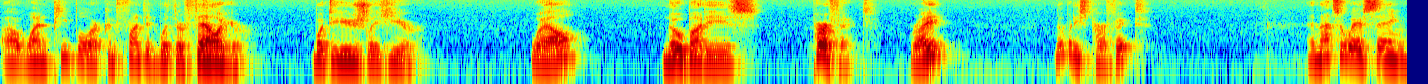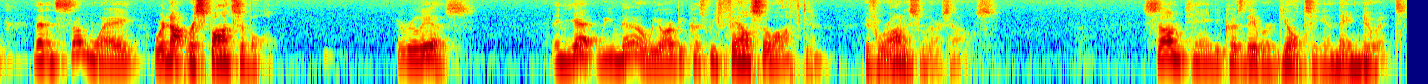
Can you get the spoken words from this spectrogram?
uh, when people are confronted with their failure? What do you usually hear? Well, nobody's perfect, right? Nobody's perfect. And that's a way of saying that in some way we're not responsible. It really is. And yet we know we are because we fail so often, if we're honest with ourselves. Some came because they were guilty and they knew it.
